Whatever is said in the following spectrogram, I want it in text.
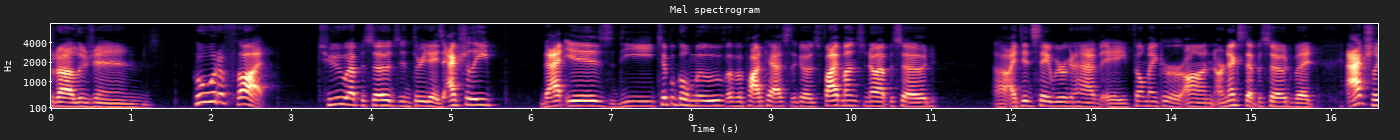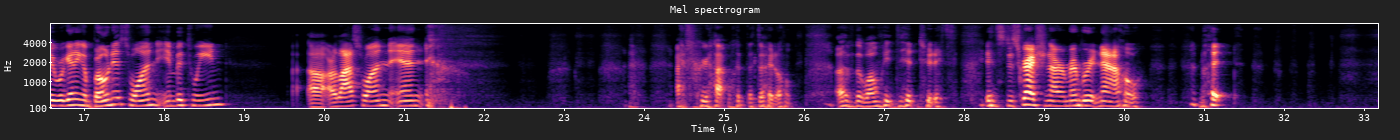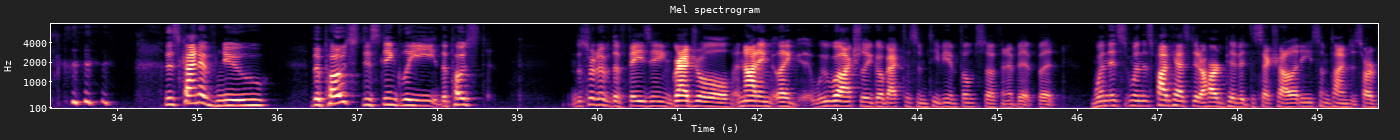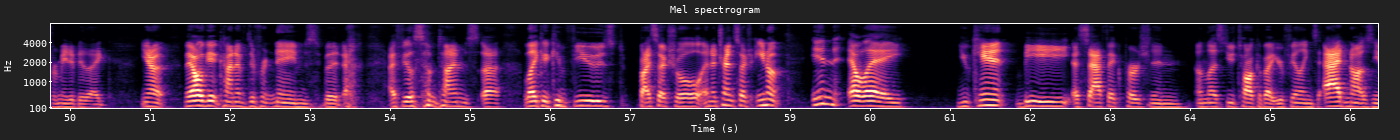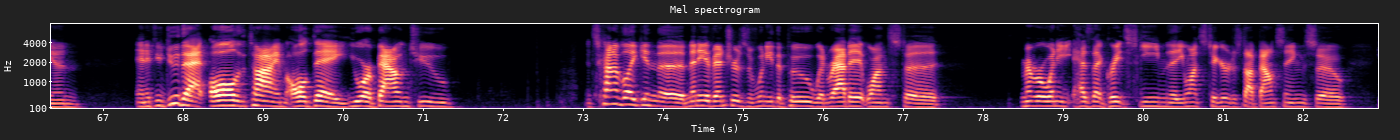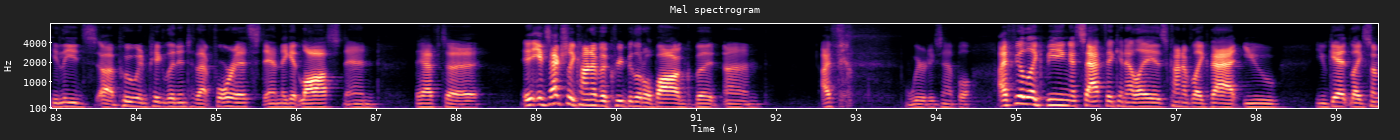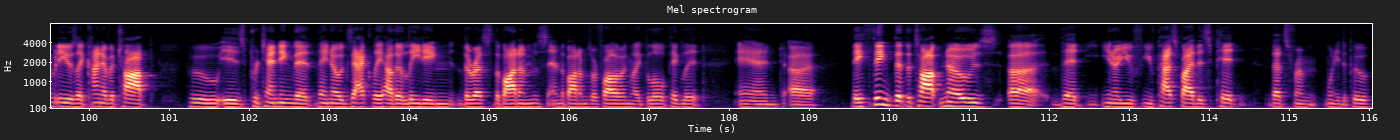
Without Illusions. Who would have thought two episodes in three days? Actually, that is the typical move of a podcast that goes five months, no episode. Uh, I did say we were going to have a filmmaker on our next episode, but actually, we're getting a bonus one in between uh, our last one, and I forgot what the title of the one we did. It's, it's discretion. I remember it now, but this kind of new, the post distinctly, the post the sort of the phasing gradual and not in like we will actually go back to some tv and film stuff in a bit but when this when this podcast did a hard pivot to sexuality sometimes it's hard for me to be like you know they all get kind of different names but i feel sometimes uh, like a confused bisexual and a transsexual you know in la you can't be a sapphic person unless you talk about your feelings ad nauseum and if you do that all the time, all day, you are bound to. It's kind of like in the many adventures of Winnie the Pooh when Rabbit wants to. Remember when he has that great scheme that he wants Tigger to stop bouncing, so he leads uh, Pooh and Piglet into that forest, and they get lost, and they have to. It, it's actually kind of a creepy little bog, but um, I feel weird example. I feel like being a sapphic in LA is kind of like that. You you get like somebody who's like kind of a top who is pretending that they know exactly how they're leading the rest of the bottoms and the bottoms are following like the little piglet and uh, they think that the top knows uh, that you know you've you've passed by this pit that's from Winnie the Pooh.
